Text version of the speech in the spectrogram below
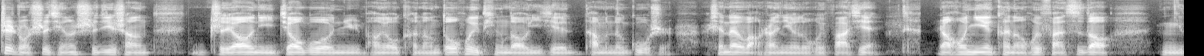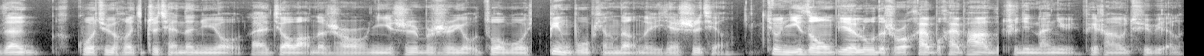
这种事情实际上，只要你交过女朋友，可能都会听到一些他们的故事。现在网上你也都会发现，然后你也可能会反思到，你在过去和之前的女友来交往的时候，你是不是有做过并不平等的一些事情？就你走夜路的时候害不害怕的，实际男女非常有区别了。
